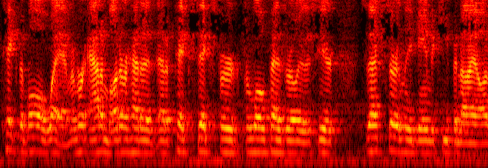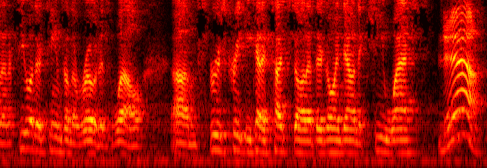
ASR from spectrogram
take the ball away. I remember Adam Utter had a, had a pick six for, for Lopez earlier this year. So that's certainly a game to keep an eye on, and a few other teams on the road as well. Um, Spruce Creek, you kind of touched on it. They're going down to Key West. Yeah.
